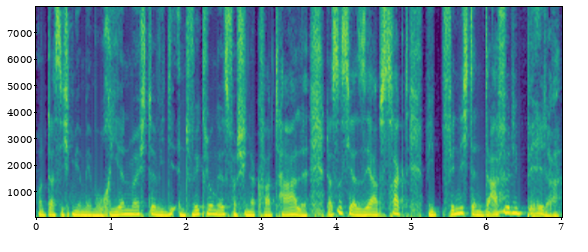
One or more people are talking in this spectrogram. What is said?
und dass ich mir memorieren möchte, wie die Entwicklung ist verschiedener Quartale. Das ist ja sehr abstrakt. Wie finde ich denn dafür die Bilder?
